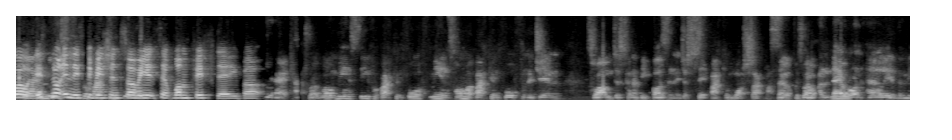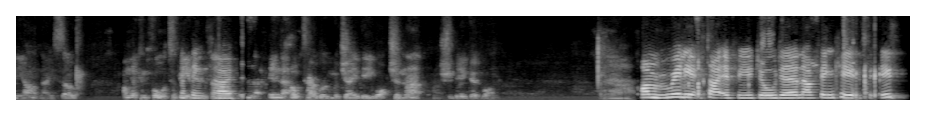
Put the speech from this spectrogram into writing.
Well, yeah, it's not in this division. Sorry, it's at 150. But yeah, catch right. Well, me and Steve are back and forth. Me and Tom are back and forth in the gym. So I'm just going to be buzzing to just sit back and watch that myself as well. And they're on earlier than me, aren't they? So I'm looking forward to being in, so. the, in, the, in the hotel room with JB watching that. That should be a good one. I'm really excited for you, Jordan. I think it's, it's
